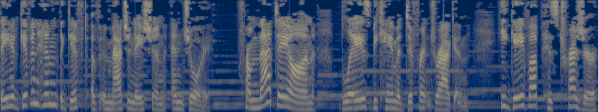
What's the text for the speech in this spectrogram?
They had given him the gift of imagination and joy. From that day on, Blaze became a different dragon. He gave up his treasure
